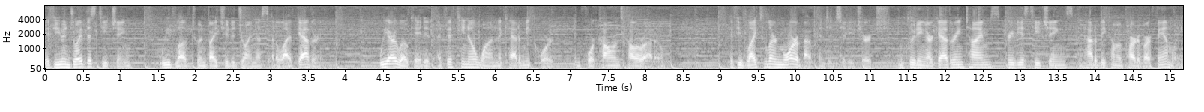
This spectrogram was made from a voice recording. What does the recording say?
If you enjoyed this teaching, we'd love to invite you to join us at a live gathering. We are located at 1501 Academy Court in Fort Collins, Colorado. If you'd like to learn more about Vintage City Church, including our gathering times, previous teachings, and how to become a part of our family,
